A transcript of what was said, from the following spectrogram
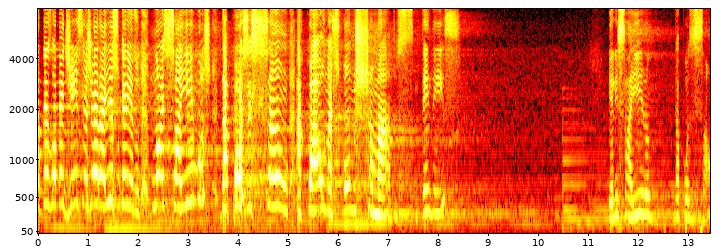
A desobediência gera isso, queridos. Nós saímos da posição a qual nós fomos chamados. Entendem isso? Eles saíram da posição.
